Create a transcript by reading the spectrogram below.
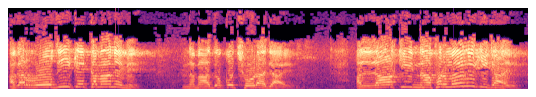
اگر روزی کے کمانے میں نمازوں کو چھوڑا جائے، اللہ کی نافرمانی کی جائے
